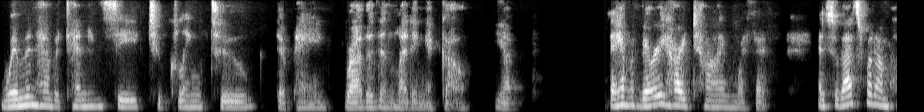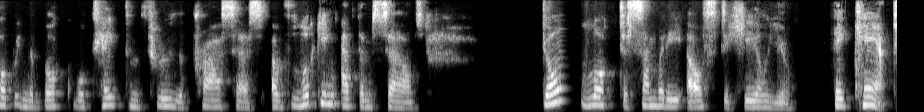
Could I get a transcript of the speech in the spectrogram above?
women have a tendency to cling to their pain rather than letting it go. Yep. They have a very hard time with it. And so that's what I'm hoping the book will take them through the process of looking at themselves. Don't look to somebody else to heal you. They can't.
